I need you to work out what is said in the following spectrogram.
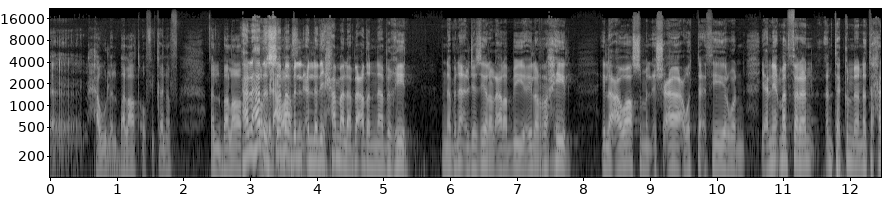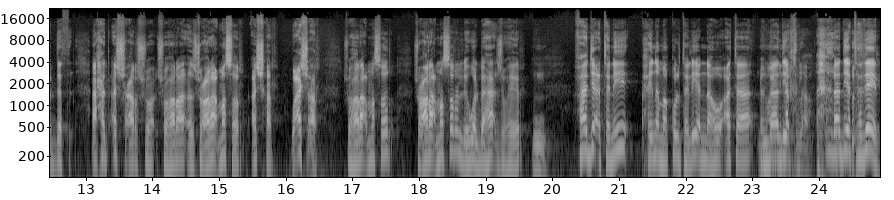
آه، حول البلاط أو في كنف البلاط هل هذا السبب الذي حمل بعض النابغين من أبناء الجزيرة العربية إلى الرحيل إلى عواصم الإشعاع والتأثير وال... يعني مثلا أنت كنا نتحدث أحد اشعر شهراء شعراء مصر أشهر واشعر شهراء مصر شعراء مصر اللي هو البهاء زهير فاجأتني حينما قلت لي أنه أتى من, من بادية نخلة. من بادية هذيل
